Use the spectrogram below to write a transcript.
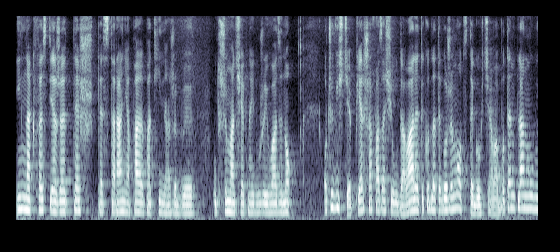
inna kwestia, że też te starania Palpatina, żeby utrzymać jak najdłużej władzę, no oczywiście pierwsza faza się udała, ale tylko dlatego, że moc tego chciała, bo ten plan mógł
